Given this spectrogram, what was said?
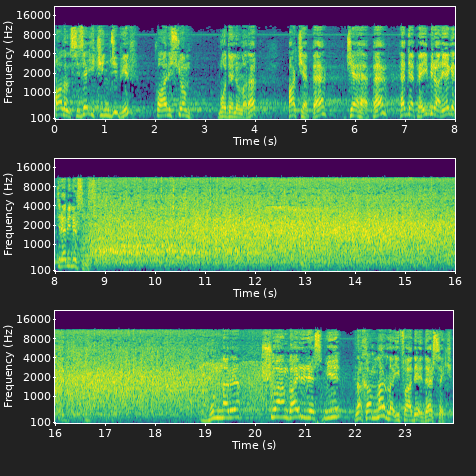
alın size ikinci bir koalisyon modeli olarak AKP, CHP, HDP'yi bir araya getirebilirsiniz. Bunları şu an gayri resmi rakamlarla ifade edersek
